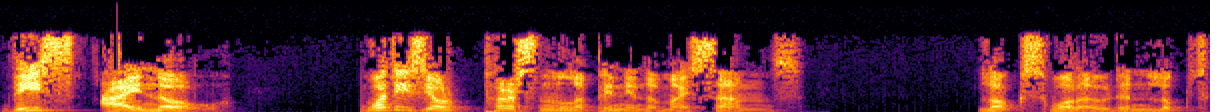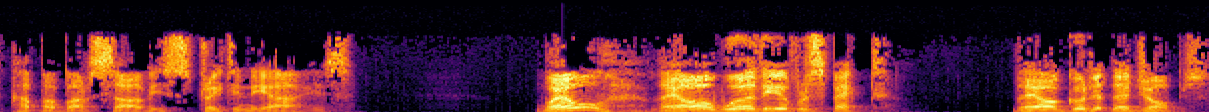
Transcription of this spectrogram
This I know. What is your personal opinion of my sons? Locke swallowed and looked Capa Barsavi straight in the eyes. Well, they are worthy of respect. They are good at their jobs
